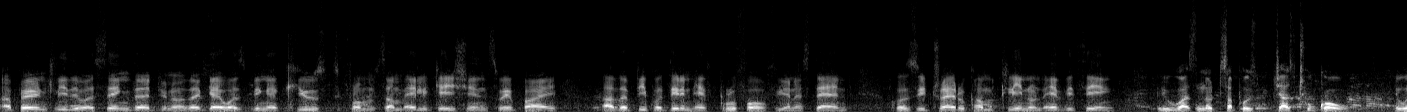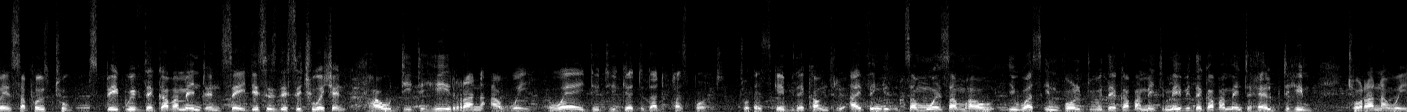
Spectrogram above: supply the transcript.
Apparently, they were saying that you know that guy was being accused from some allegations whereby other people didn't have proof of. You understand? Because he tried to come clean on everything. He was not supposed just to go. He was supposed to speak with the government and say, this is the situation. How did he run away? Where did he get that passport to escape the country? I think somewhere, somehow, he was involved with the government. Maybe the government helped him to run away.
